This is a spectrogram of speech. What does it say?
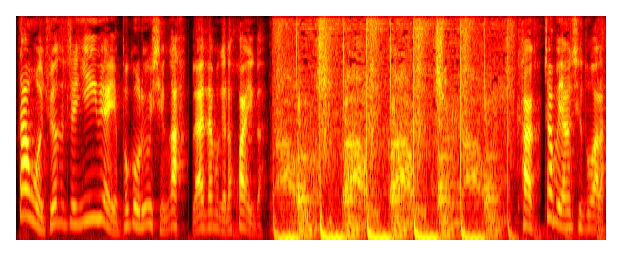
但我觉得这音乐也不够流行啊！来，咱们给他换一个。看看这不洋气多了，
